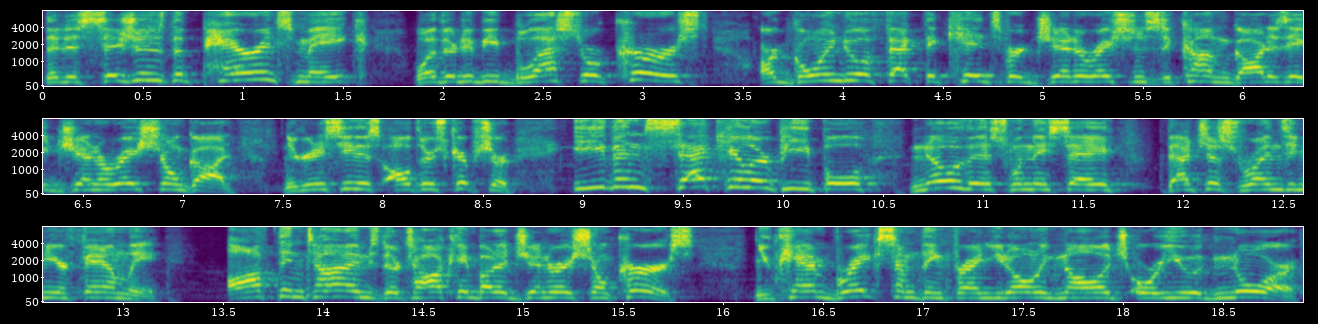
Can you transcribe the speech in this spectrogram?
the decisions the parents make, whether to be blessed or cursed, are going to affect the kids for generations to come. God is a generational God. You're going to see this all through scripture. Even secular people know this when they say that just runs in your family. Oftentimes they're talking about a generational curse. You can't break something, friend, you don't acknowledge or you ignore.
